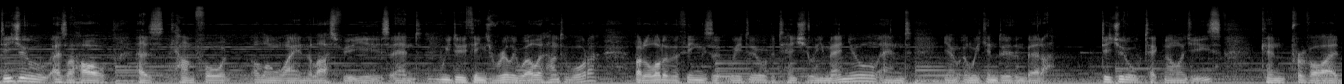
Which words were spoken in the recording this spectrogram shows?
Digital as a whole has come forward a long way in the last few years and we do things really well at Hunter Water but a lot of the things that we do are potentially manual and you know and we can do them better. Digital technologies can provide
